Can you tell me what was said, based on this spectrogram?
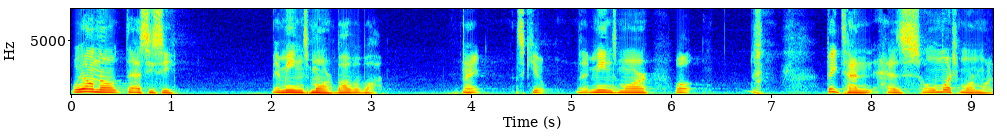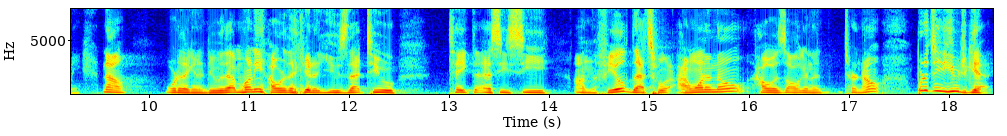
we all know the SEC. It means more. Blah blah blah. Right? It's cute. It means more. Well, Big Ten has so much more money now. What are they going to do with that money? How are they going to use that to take the SEC on the field? That's what I want to know. How is all going to turn out? But it's a huge get.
